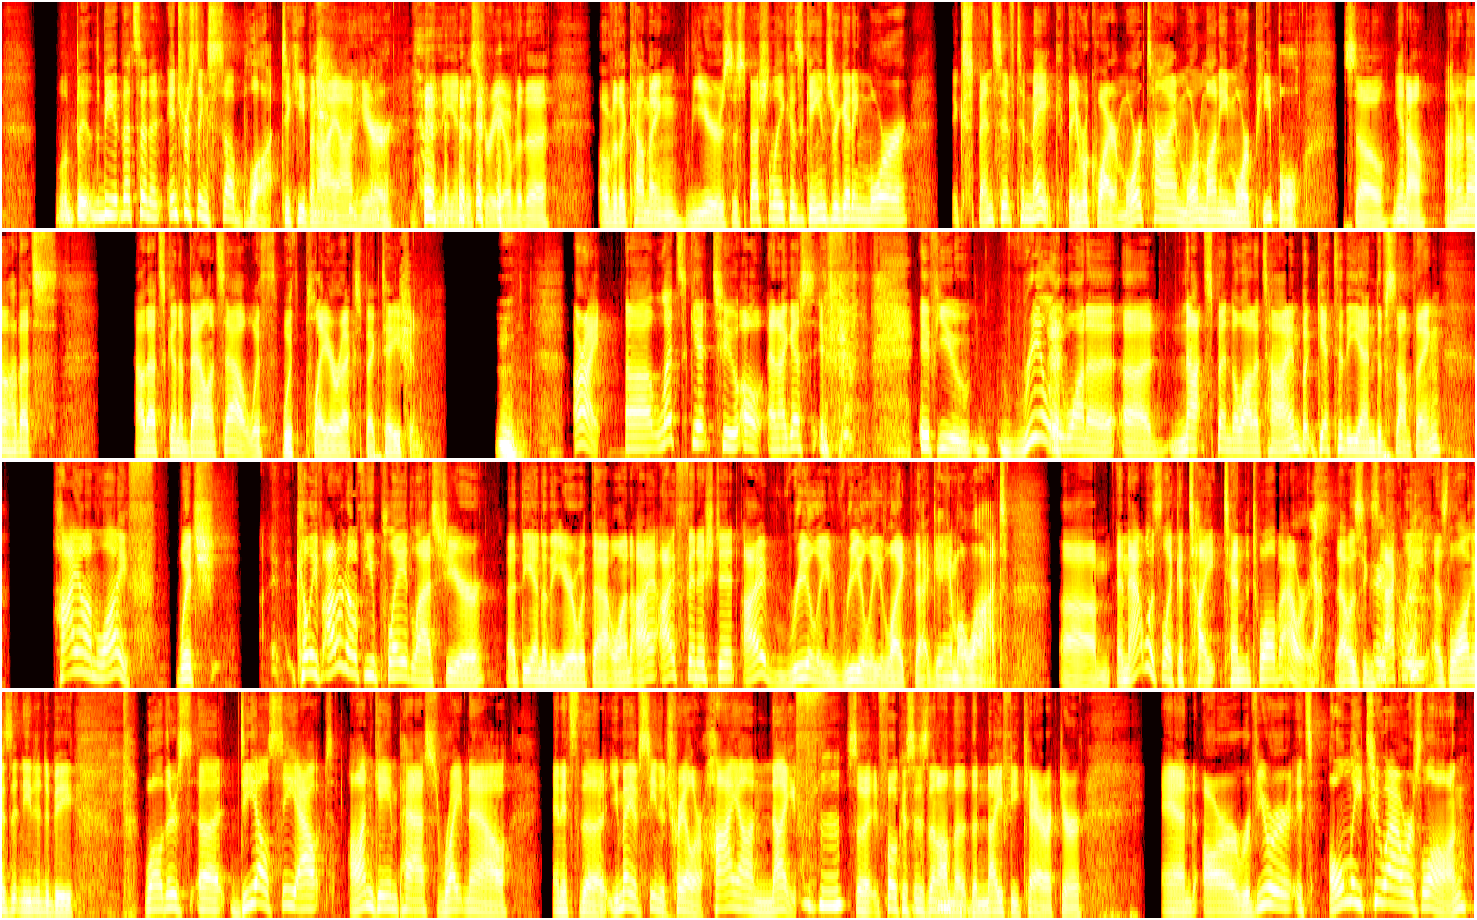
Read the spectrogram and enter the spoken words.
Well, be, be, that's an interesting subplot to keep an eye on here in the industry over the over the coming years, especially because games are getting more expensive to make. They require more time, more money, more people. So you know, I don't know how that's how that's going to balance out with with player expectation. Mm. All right, uh, let's get to oh, and I guess if if you really want to uh, not spend a lot of time but get to the end of something, High on Life, which Kahlief, I don't know if you played last year at the end of the year with that one. I, I finished it. I really, really liked that game a lot. Um, and that was like a tight 10 to 12 hours. Yeah, that was exactly as long as it needed to be. Well, there's uh, DLC out on Game Pass right now, and it's the you may have seen the trailer High on Knife. Mm-hmm. So it focuses then on the the mm-hmm. knifey character. And our reviewer, it's only two hours long,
